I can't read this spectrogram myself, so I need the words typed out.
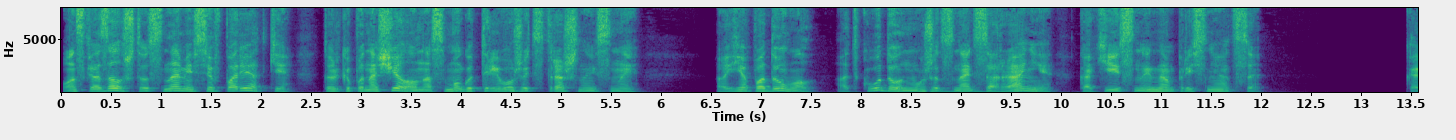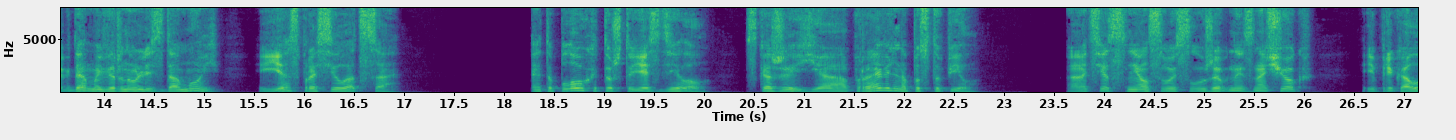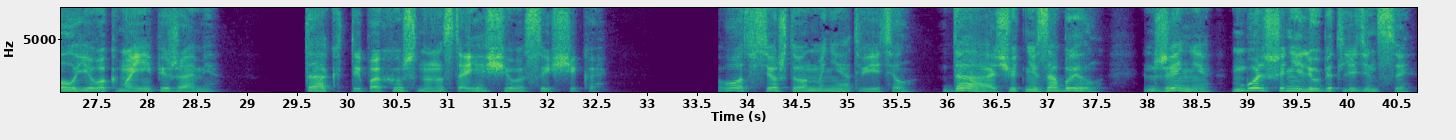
Он сказал, что с нами все в порядке, только поначалу нас могут тревожить страшные сны. А я подумал, откуда он может знать заранее, какие сны нам приснятся. Когда мы вернулись домой, я спросил отца – это плохо то, что я сделал. Скажи, я правильно поступил? Отец снял свой служебный значок и приколол его к моей пижаме. Так ты похож на настоящего сыщика. Вот все, что он мне ответил. Да, чуть не забыл. Дженни больше не любит леденцы.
